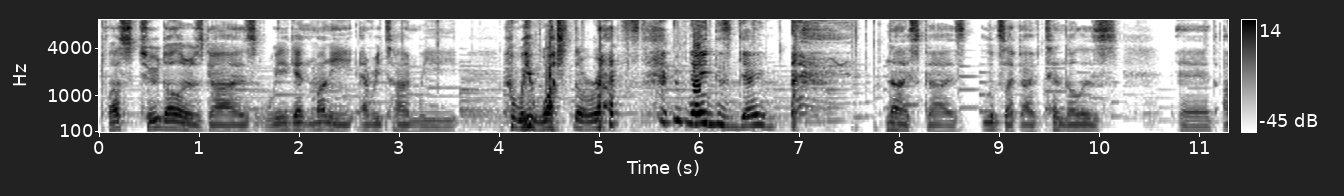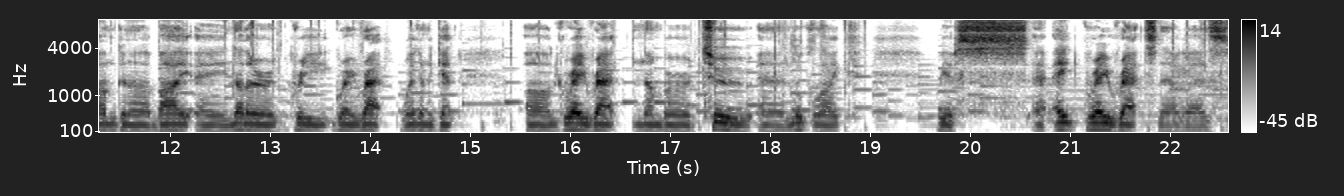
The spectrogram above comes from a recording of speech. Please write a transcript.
Plus two dollars, guys. We get money every time we we watch the rats who made this game. nice, guys. Looks like I have ten dollars, and I'm gonna buy another gray gray rat. We're gonna get uh, gray rat number two, and look like we have uh, eight gray rats now, guys.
